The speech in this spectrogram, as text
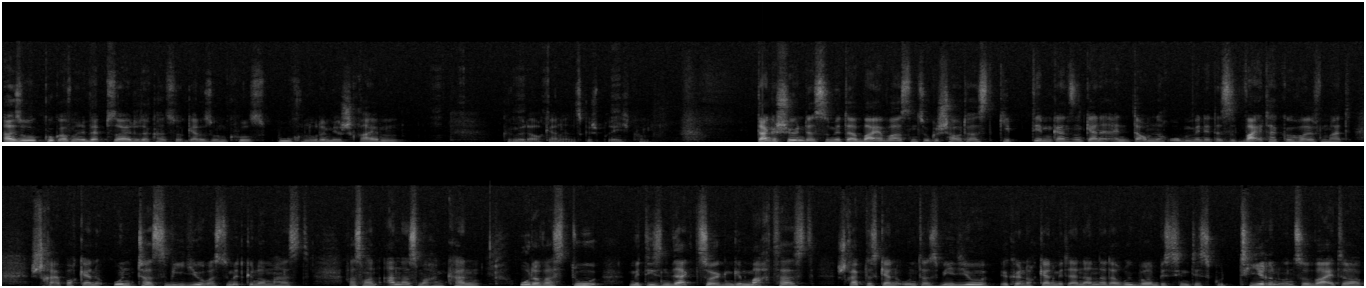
Also guck auf meine Webseite, da kannst du gerne so einen Kurs buchen oder mir schreiben. Können wir da auch gerne ins Gespräch kommen. Dankeschön, dass du mit dabei warst und zugeschaut hast. Gib dem Ganzen gerne einen Daumen nach oben, wenn dir das weitergeholfen hat. Schreib auch gerne unter das Video, was du mitgenommen hast, was man anders machen kann oder was du mit diesen Werkzeugen gemacht hast. Schreib das gerne unter das Video. Wir können auch gerne miteinander darüber ein bisschen diskutieren und so weiter.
